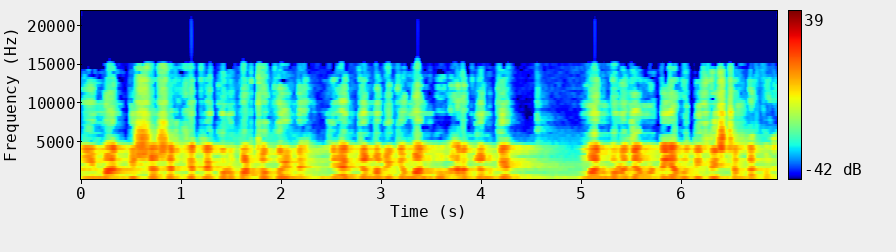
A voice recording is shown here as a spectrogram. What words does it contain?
ইমান বিশ্বাসের ক্ষেত্রে কোনো পার্থক্য করি না যে একজন নবীকে মানবো, আরেকজনকে মানব না, যেমনটা ইয়াহুদি খ্রিস্টানরা করে।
